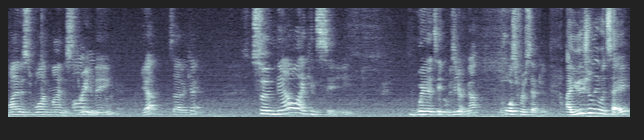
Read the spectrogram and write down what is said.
minus one, minus three to me. Yeah, is that okay? So now I can see where it's equal to zero. Now, pause for a second. I usually would say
